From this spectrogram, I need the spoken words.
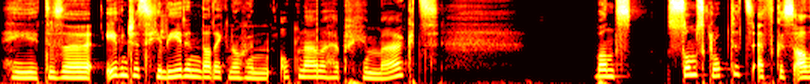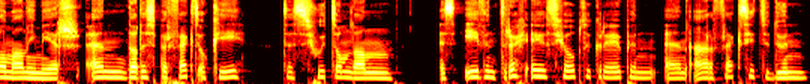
Hey, het is uh, eventjes geleden dat ik nog een opname heb gemaakt. Want soms klopt het even allemaal niet meer. En dat is perfect oké. Het is goed om dan eens even terug in je schulp te kruipen en aan reflectie te doen.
